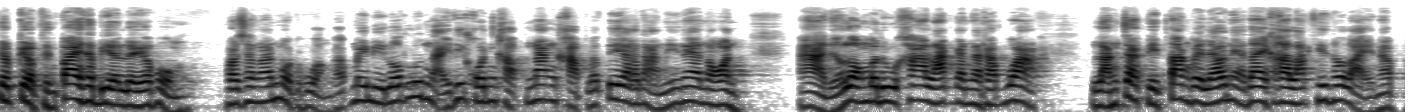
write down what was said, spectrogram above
เกือบเกือบๆถึงป้ายทะเบียนเลยครับผมเพราะฉะนั้นหมดห่วงครับไม่มีรถรุ่นไหนที่คนขับนั่งขับแล้วเตี้ยขนาดนี้แน่นอน อ่าเดี๋ยวลองมาดูค่ารักกันนะครับว่าหลังจากติดตั้งไปแล้วเนี่ยได้ค่ารักที่เท่าไหร่นะครับ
